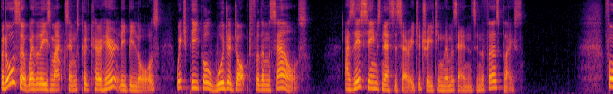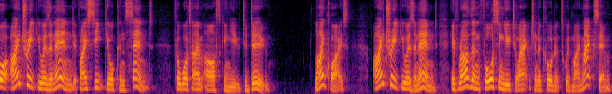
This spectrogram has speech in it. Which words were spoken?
but also whether these maxims could coherently be laws which people would adopt for themselves as this seems necessary to treating them as ends in the first place. For I treat you as an end if I seek your consent for what I am asking you to do. Likewise, I treat you as an end if rather than forcing you to act in accordance with my maxim,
